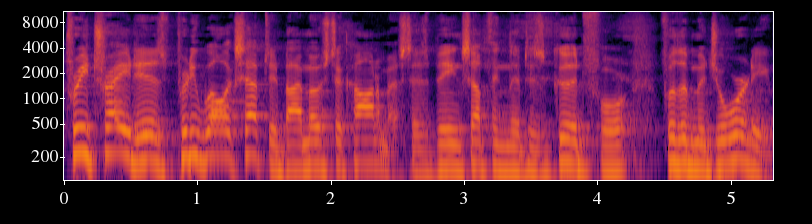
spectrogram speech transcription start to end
free trade is pretty well accepted by most economists as being something that is good for, for the majority.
